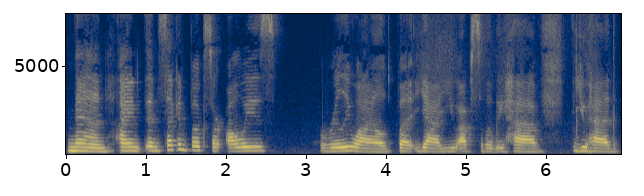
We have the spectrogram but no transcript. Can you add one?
Man, I and second books are always really wild, but yeah, you absolutely have you had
